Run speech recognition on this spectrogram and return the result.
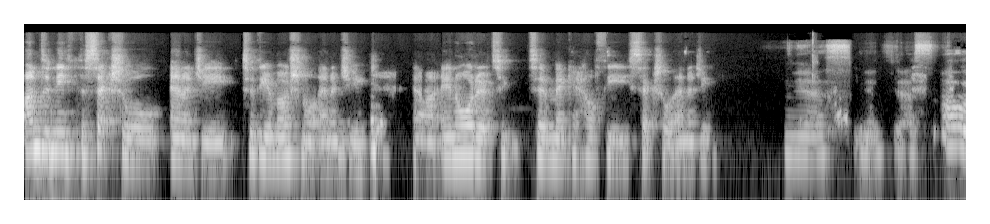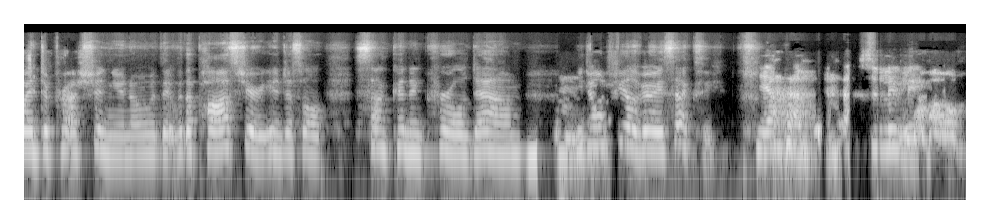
underneath the sexual energy to the emotional energy uh, in order to to make a healthy sexual energy yes yes yes oh and depression you know with the, with the posture you're just all sunken and curled down mm-hmm. you don't feel very sexy yeah, absolutely. No,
